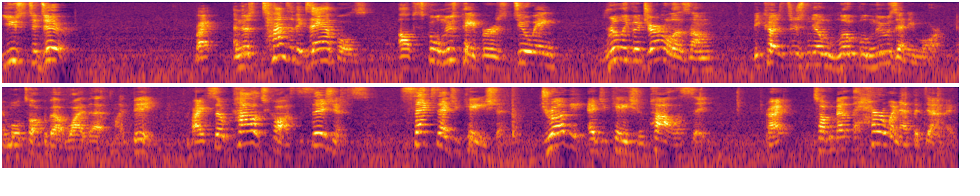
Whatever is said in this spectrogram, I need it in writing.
used to do. And there's tons of examples of school newspapers doing really good journalism because there's no local news anymore. And we'll talk about why that might be. All right, so college cost decisions, sex education, drug education policy, right? Talking about the heroin epidemic,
